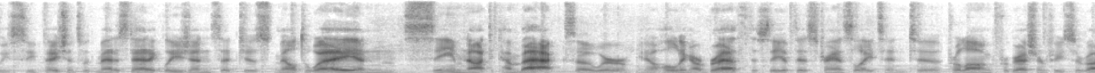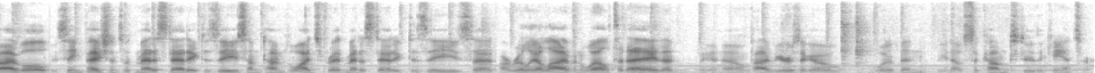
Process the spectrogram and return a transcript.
we see patients with metastatic lesions that just melt away and seem not to come back. So we're you know holding our breath to see if this translates into prolonged progression-free survival. We've seen patients with metastatic disease, sometimes widespread metastatic disease, that are really alive and well today that you know five years ago would have been you know succumbed to the cancer.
